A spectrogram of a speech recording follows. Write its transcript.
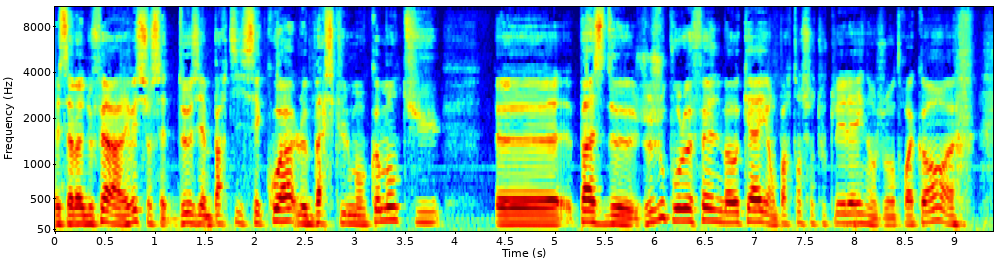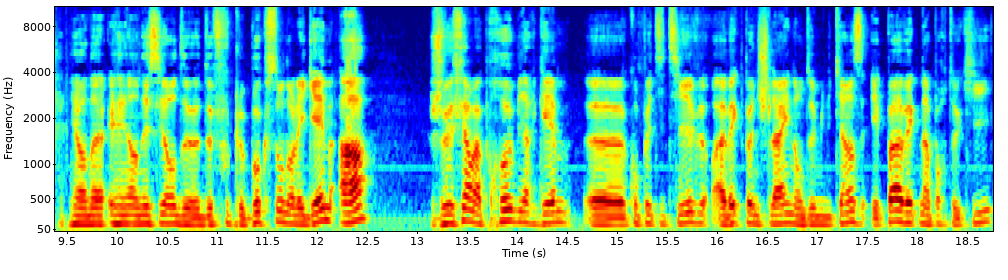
Mais ça va nous faire arriver sur cette deuxième partie. C'est quoi le basculement? Comment tu euh, passes de je joue pour le fun Maokai en partant sur toutes les lanes en jouant trois camps et, en, et en essayant de, de foutre le boxon dans les games à je vais faire ma première game euh, compétitive avec Punchline en 2015 et pas avec n'importe qui,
